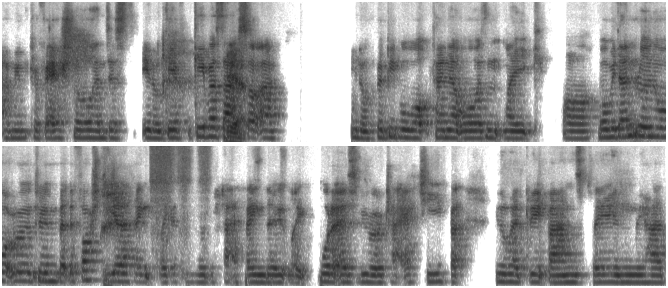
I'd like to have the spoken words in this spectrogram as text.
I mean, professional and just you know gave gave us that yeah. sort of you know, when people walked in, it wasn't like, oh, well, we didn't really know what we were doing. But the first year, I think, like I said, we were just trying to find out like what it is we were trying to achieve. But you know, we had great bands playing, we had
